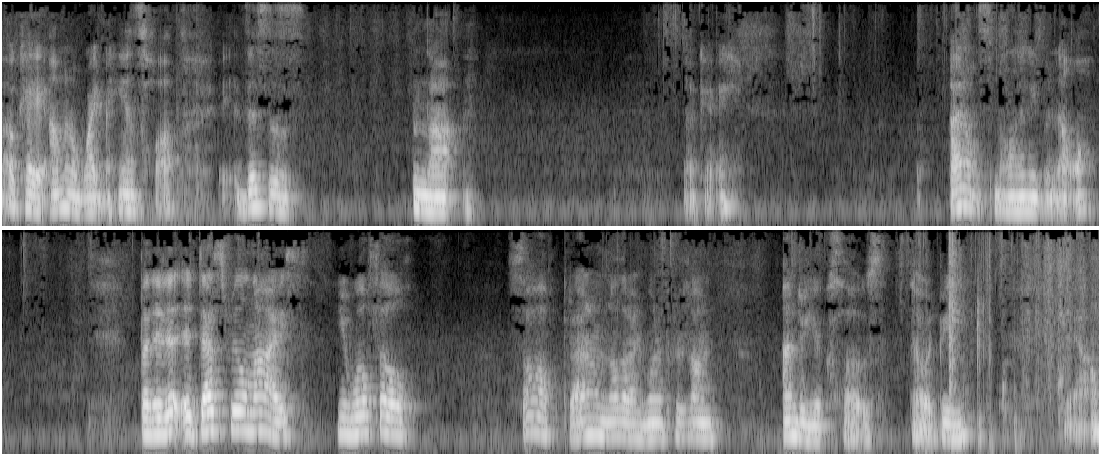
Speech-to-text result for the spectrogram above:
Okay, I'm going to wipe my hands off. This is not... Okay. I don't smell any vanilla. But it, it does feel nice. You will feel soft, but I don't know that I want to put it on under your clothes. That would be, yeah.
